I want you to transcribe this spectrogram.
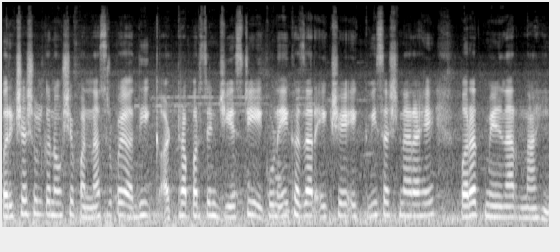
परीक्षा शुल्क नऊशे पन्नास रुपये अधिक अठरा पर्सेंट जी एस टी एकूण एक हजार एकशे एकवीस असणार आहे. परत मिळणार नाही.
